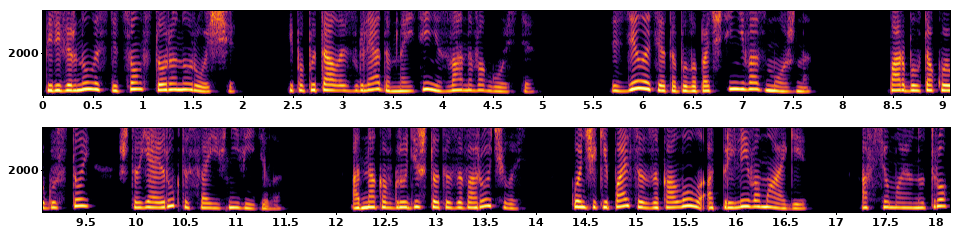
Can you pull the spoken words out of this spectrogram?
перевернулась лицом в сторону рощи и попыталась взглядом найти незваного гостя. Сделать это было почти невозможно. Пар был такой густой, что я и рук-то своих не видела. Однако в груди что-то заворочилось, кончики пальцев закололо от прилива магии, а все мое нутро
